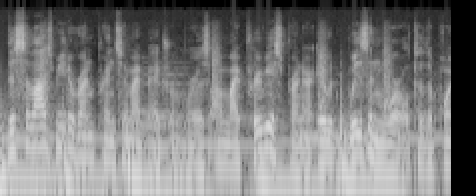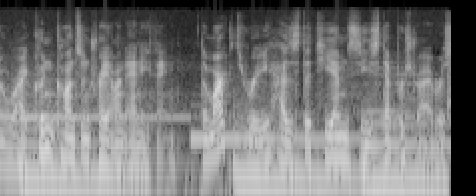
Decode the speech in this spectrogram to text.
This allows me to run prints in my bedroom, whereas on my previous printer it would whiz and whirl to the point where I couldn't concentrate on anything. The Mark III has the TMC steppers drivers,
